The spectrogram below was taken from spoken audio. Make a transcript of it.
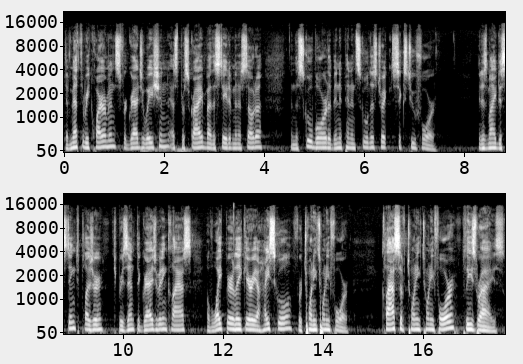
have met the requirements for graduation as prescribed by the state of Minnesota and the School Board of Independent School District 624. It is my distinct pleasure to present the graduating class of White Bear Lake Area High School for 2024. Class of 2024, please rise.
